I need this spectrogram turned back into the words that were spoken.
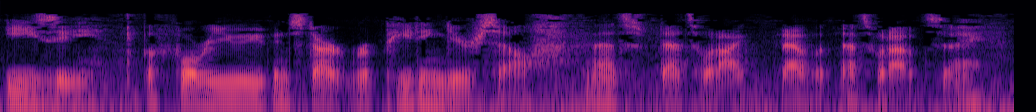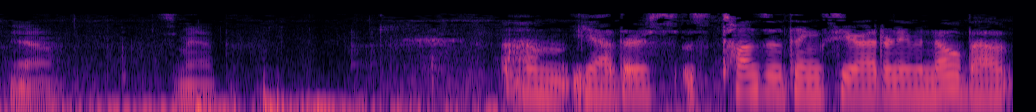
easy before you even start repeating yourself. That's that's what I that, would- that's what I would say. Yeah. Samantha? Um, yeah, there's tons of things here I don't even know about.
